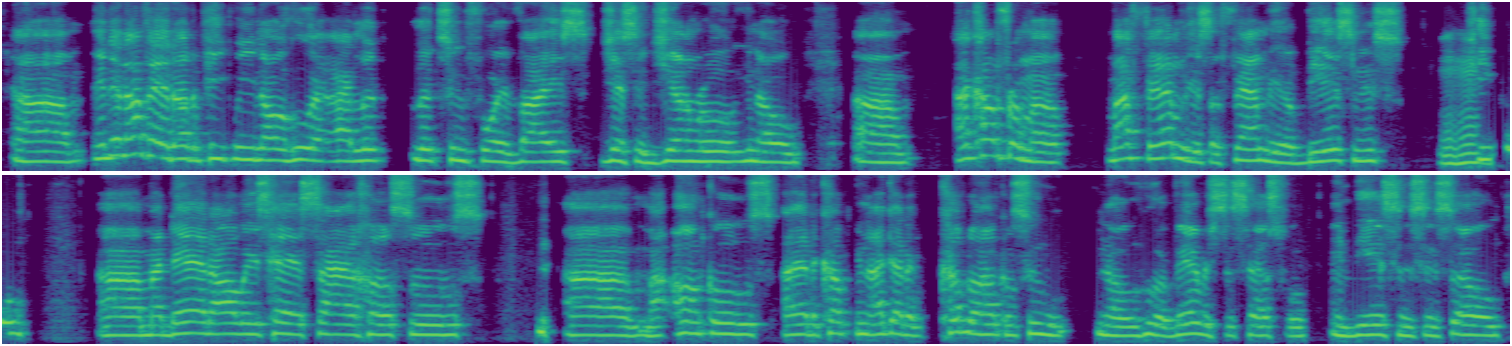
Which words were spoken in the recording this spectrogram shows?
Um, and then I've had other people, you know, who I look look to for advice, just in general. You know, um, I come from a my family is a family of business mm-hmm. people. Uh, my dad always had side hustles. Uh, my uncles, I had a couple, you know, I got a couple of uncles who, you know, who are very successful in business. And so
